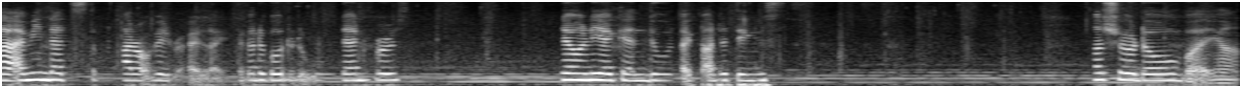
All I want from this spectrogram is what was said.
Uh, I mean, that's the part of it, right? Like, I gotta go to the wolf den first. Then only I can do like other things. Not sure though, but yeah.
